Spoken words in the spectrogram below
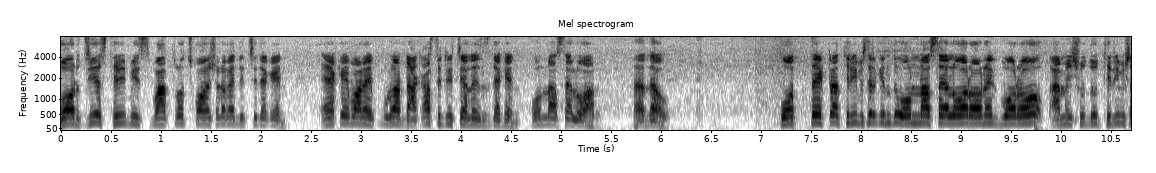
গর্জিয়াস থ্রি পিস মাত্র ছয়শো টাকায় দিচ্ছি দেখেন। একেবারে পুরো ঢাকা সিটি চ্যালেঞ্জ দেখেন ওন্না সালোয়ার। হ্যাঁ দাও। প্রত্যেকটা থ্রি পিসের কিন্তু ওন্না সালোয়ার অনেক বড়। আমি শুধু থ্রি পিস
